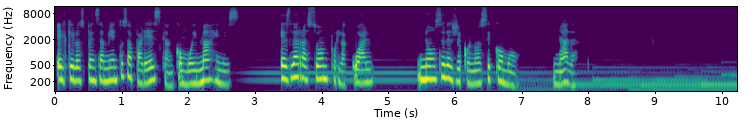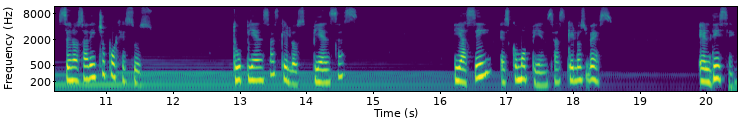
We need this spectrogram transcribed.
El que los pensamientos aparezcan como imágenes es la razón por la cual no se les reconoce como nada. Se nos ha dicho por Jesús, Tú piensas que los piensas y así es como piensas que los ves. Él dice,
